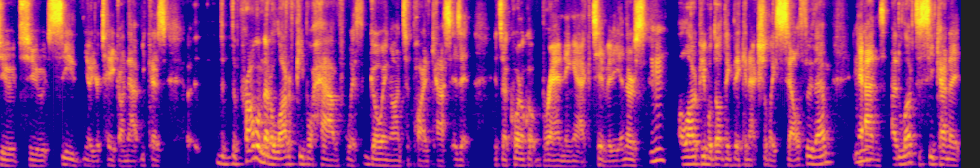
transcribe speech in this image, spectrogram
to to see you know your take on that because uh, the, the problem that a lot of people have with going on to podcasts is it it's a quote unquote branding activity and there's mm-hmm. a lot of people don't think they can actually sell through them mm-hmm. and i'd love to see kind of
